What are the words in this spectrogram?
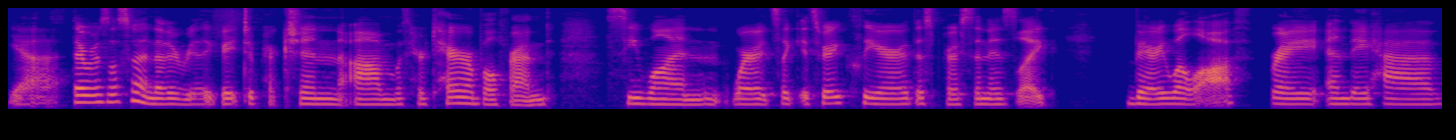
Yeah, there was also another really great depiction um, with her terrible friend C1, where it's like it's very clear this person is like very well off, right? And they have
